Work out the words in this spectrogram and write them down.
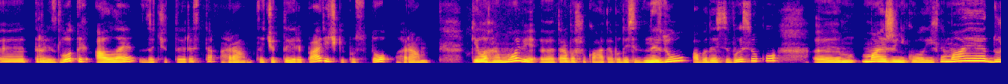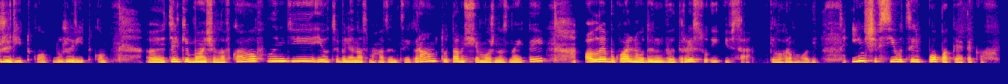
е, 3 злотих, але за 400 грам. Це 4 пачечки по 100 грам. Кілограмові е, треба шукати або десь внизу, або десь високо. Е, майже ніколи їх немає, дуже рідко. Дуже рідко. Е, Тільки бачила в Кауфленді, і оце біля нас магазин цей грам, то там ще можна знайти, але буквально один вид рису і, і все кілограмові. Інші всі оці по пакетиках.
